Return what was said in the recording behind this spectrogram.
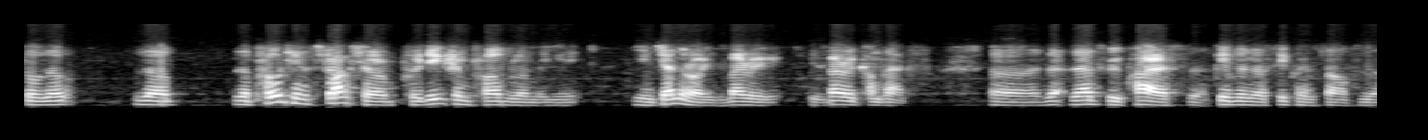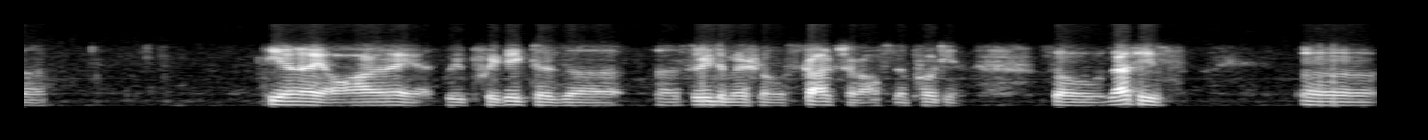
So the the the protein structure prediction problem in, in general is very is very complex. Uh, that, that requires, given the sequence of the DNA or RNA, we predict the uh, three-dimensional structure of the protein. So that is uh,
